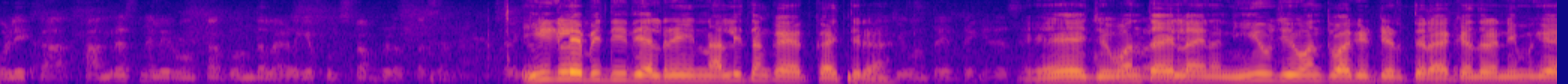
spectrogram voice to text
ಬಳಿಕ ಕಾಂಗ್ರೆಸ್ನಲ್ಲಿರುವಂಥ ಗೊಂದಲಗಳಿಗೆ ಫುಲ್ ಸ್ಟಾಪ್ ಬೀಳುತ್ತಾ ಸರ್? ಈಗಲೇ ಬಿದ್ದಿದೆಯಲ್ರಿ ಇನ್ನು ಅಲ್ಲಿ ತನಕ ಯಾಕೆ ಕಾಯ್ತೀರಾ? ಜೀವಂತ ಇದ್ದಂಗಿದೆ ಸರ್. ಏ ಜೀವಂತ ಇಲ್ಲ ಇನ್ನು ನೀವು ಜೀವಂತವಾಗಿ ಇಟ್ಟಿರ್ತೀರ? ಯಾಕೆಂದರೆ ನಿಮಗೆ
